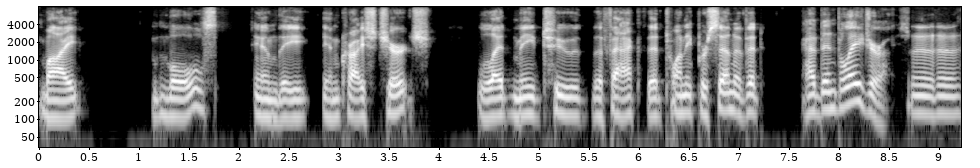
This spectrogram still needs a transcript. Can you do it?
my moles in the in Christ Church led me to the fact that 20% of it had been plagiarized. Mm-hmm.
